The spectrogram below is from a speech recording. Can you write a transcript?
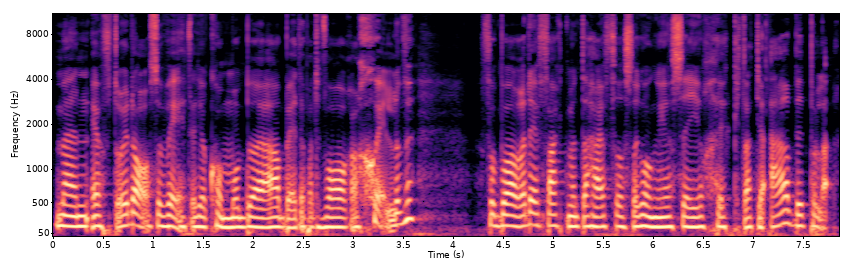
Men efter idag så vet jag att jag kommer börja arbeta på att vara själv. För bara det faktum att det här är första gången jag säger högt att jag är bipolär.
